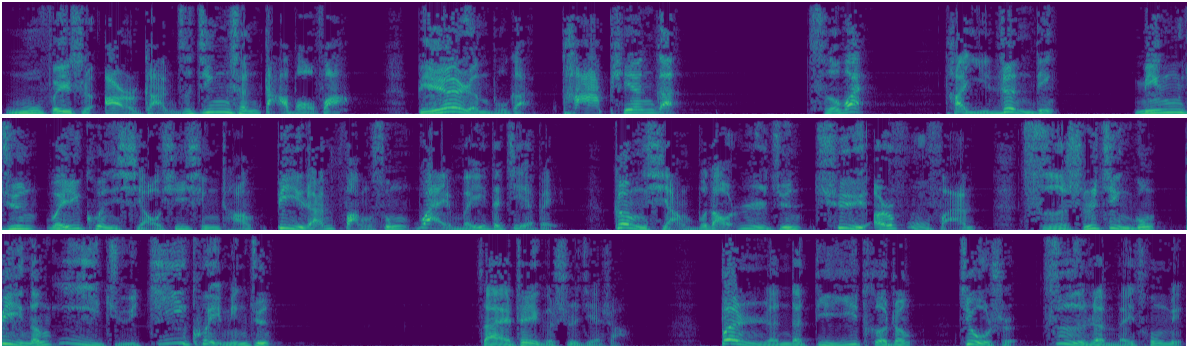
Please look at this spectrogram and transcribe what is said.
无非是二杆子精神大爆发，别人不干，他偏干。此外。他已认定明军围困小西行长，必然放松外围的戒备，更想不到日军去而复返，此时进攻必能一举击溃明军。在这个世界上，笨人的第一特征就是自认为聪明。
